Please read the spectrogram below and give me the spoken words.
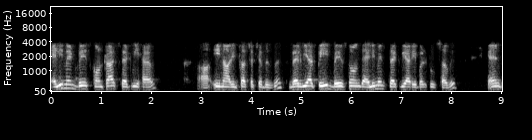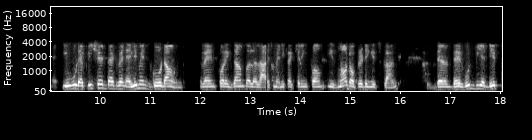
element-based contracts that we have uh, in our infrastructure business, where we are paid based on the elements that we are able to service. And you would appreciate that when elements go down, when, for example, a large manufacturing firm is not operating its plant, there there would be a dip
